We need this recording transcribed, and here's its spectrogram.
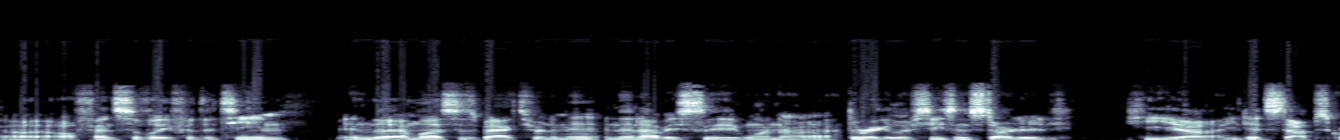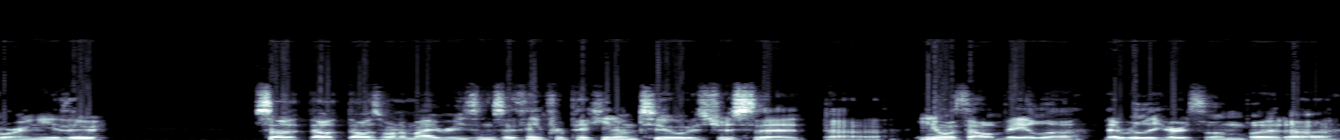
uh, offensively for the team in the MLS is Back tournament, and then obviously when uh, the regular season started, he uh, he didn't stop scoring either. So that, that was one of my reasons I think for picking him too. Was just that uh, you know without Vela, that really hurts them, but uh,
